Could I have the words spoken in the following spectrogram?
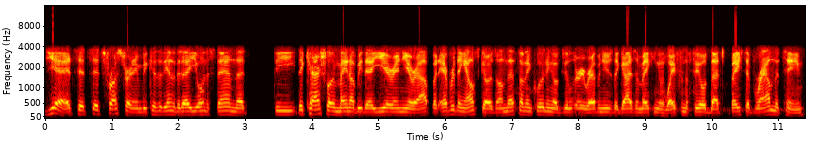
yeah, it's it's it's frustrating because at the end of the day, you understand that the the cash flow may not be there year in year out, but everything else goes on. That's not including auxiliary revenues that guys are making away from the field. That's based around the team.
